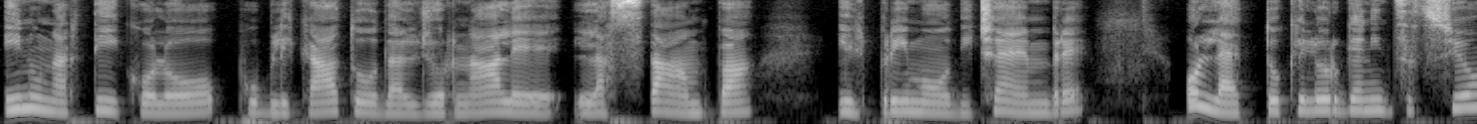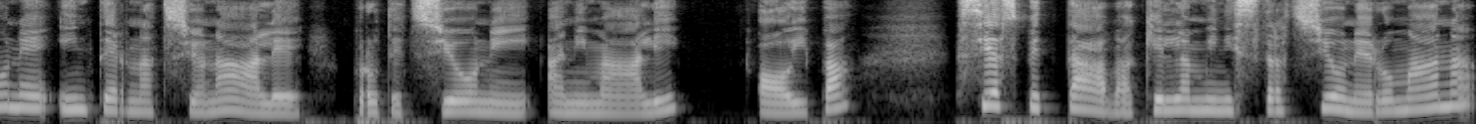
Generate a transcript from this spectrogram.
In un articolo pubblicato dal giornale La Stampa il primo dicembre ho letto che l'Organizzazione internazionale protezioni animali, OIPA, si aspettava che l'amministrazione romana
